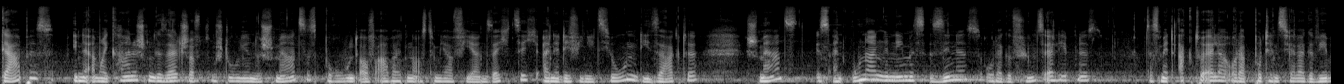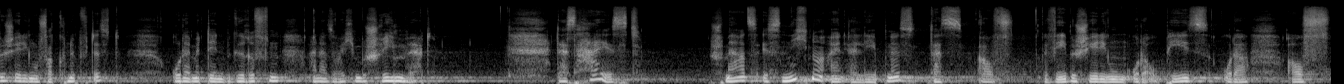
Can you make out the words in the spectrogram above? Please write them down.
gab es in der amerikanischen Gesellschaft zum Studium des Schmerzes, beruhend auf Arbeiten aus dem Jahr 64, eine Definition, die sagte, Schmerz ist ein unangenehmes Sinnes- oder Gefühlserlebnis, das mit aktueller oder potenzieller Gewebeschädigung verknüpft ist oder mit den Begriffen einer solchen beschrieben wird. Das heißt, Schmerz ist nicht nur ein Erlebnis, das auf Gewebeschädigung oder OPs oder auf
